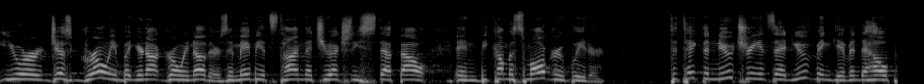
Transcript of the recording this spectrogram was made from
you're just growing, but you're not growing others. And maybe it's time that you actually step out and become a small group leader to take the nutrients that you've been given to help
